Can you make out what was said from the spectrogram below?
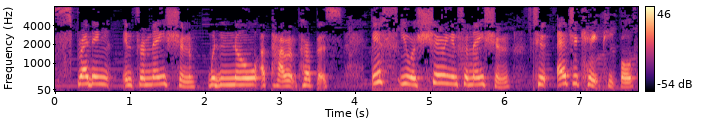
spreading information with no apparent purpose. If you are sharing information to educate people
